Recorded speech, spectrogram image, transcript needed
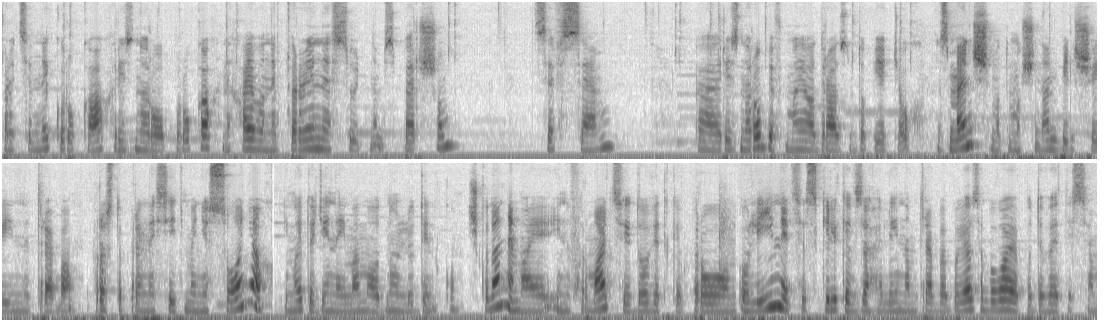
працівник у руках, різнороб у руках. Нехай вони перенесуть нам спершу це все. Е, Різноробів ми одразу до п'ятьох зменшимо, тому що нам більше і не треба. Просто принесіть мені сонях, і ми тоді наймемо одну людинку. Шкода, немає інформації, довідки про олійниці, скільки взагалі нам треба, бо я забуваю подивитися,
